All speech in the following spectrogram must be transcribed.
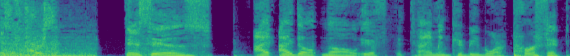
is a person. This is, I, I don't know if the timing could be more perfect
